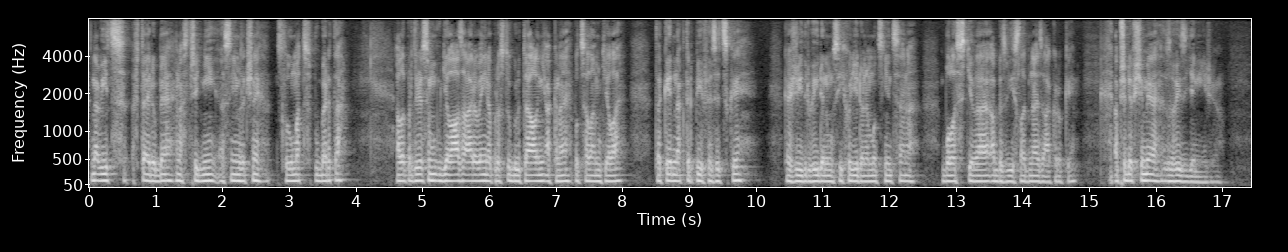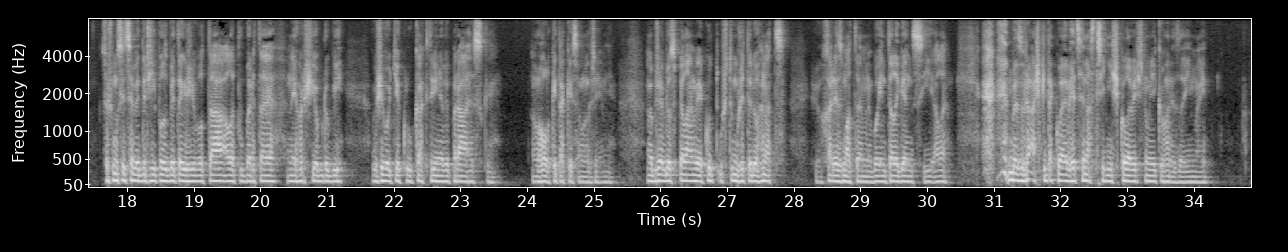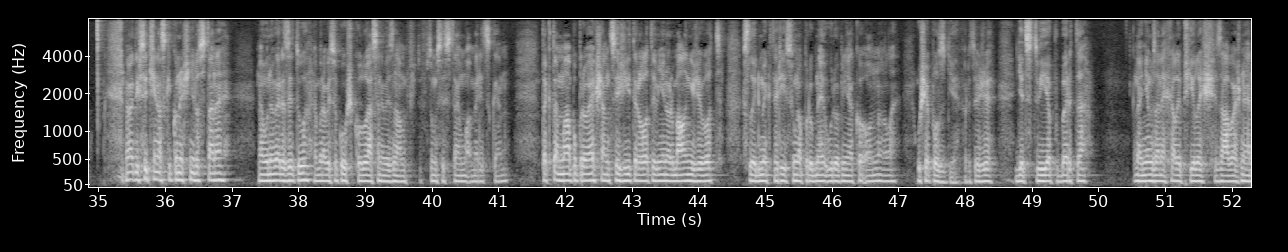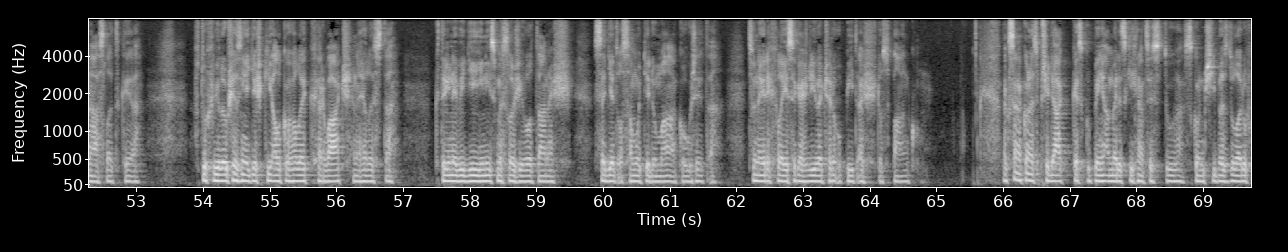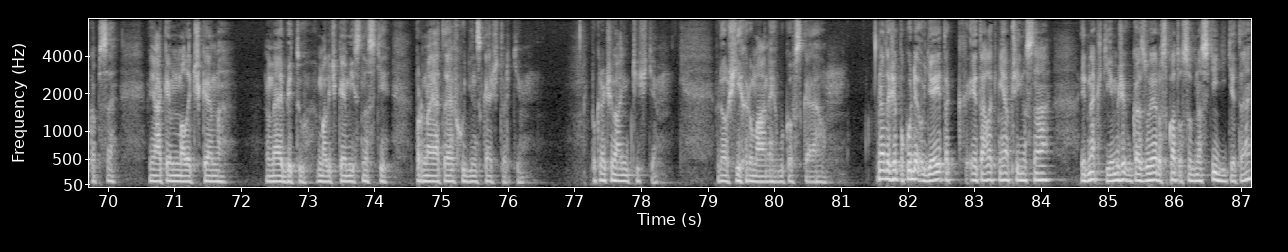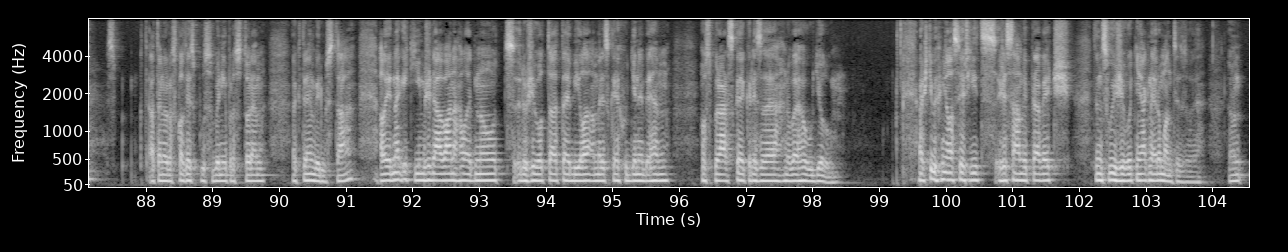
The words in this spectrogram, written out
Navíc v té době na střední s ním začne sloumat puberta, ale protože se mu udělá zároveň naprosto brutální akné po celém těle, tak jednak trpí fyzicky. Každý druhý den musí chodit do nemocnice na bolestivé a bezvýsledné zákroky. A především je zohyzděný, že jo? Což mu sice vydrží po zbytek života, ale puberta je nejhorší období v životě kluka, který nevypadá hezky. No, holky taky samozřejmě. Dobře, v dospělém věku už to můžete dohnat že, charizmatem nebo inteligencí, ale bez vrážky takové věci na střední škole většinou nikoho nezajímají. No a když se činasky konečně dostane na univerzitu nebo na vysokou školu, já se nevyznám v tom systému americkém, tak tam má poprvé šanci žít relativně normální život s lidmi, kteří jsou na podobné úrovni jako on, ale už je pozdě, protože dětství a puberta na něm zanechali příliš závažné následky a v tu chvíli už je z něj těžký alkoholik, hrváč, nihilista, který nevidí jiný smysl života, než sedět o samotě doma a kouřit a co nejrychleji se každý večer opít až do spánku. Tak se nakonec přidá ke skupině amerických nacistů a skončí bez dolarů v kapse v nějakém maličkém, no ne bytu, v maličké místnosti pronajaté v chudinské čtvrti. Pokračování příště v dalších románech Bukovského. No, takže pokud jde o děj, tak je tahle kniha přínosná jednak tím, že ukazuje rozklad osobnosti dítěte, a ten rozklad je způsobený prostorem, ve kterém vyrůstá, ale jednak i tím, že dává nahlédnout do života té bílé americké chudiny během hospodářské krize nového údělu. A ještě bych měla si říct, že sám vypravěč ten svůj život nějak neromantizuje.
